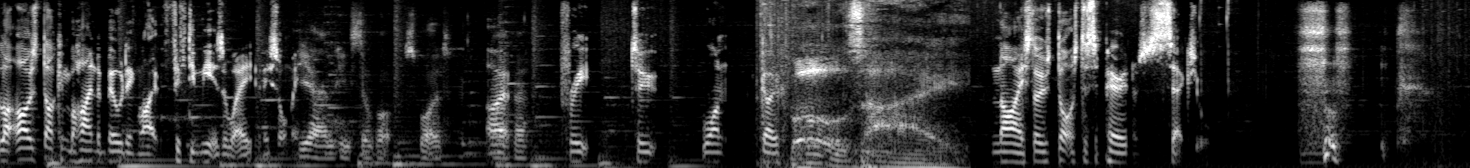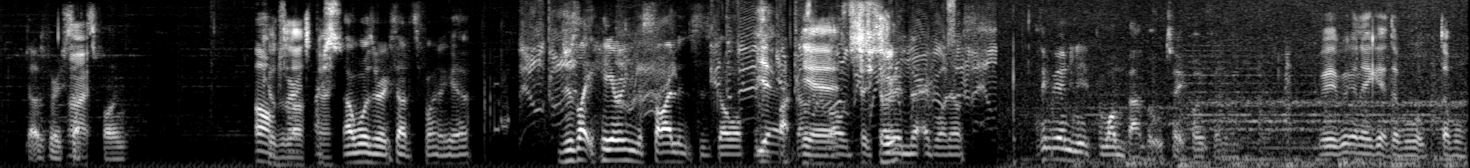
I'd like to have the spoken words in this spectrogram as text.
like I was ducking behind a building like 50 meters away, and he saw me. yeah, and he still got spotted. Alright, Okay. three, two, one, go. Bullseye. Nice. Those dots disappeared. It was just sexual. That was very Alright. satisfying. Oh, Killed the last guy. nice. That was very satisfying, yeah. Just like hearing the silences go off in Yeah. the background Yeah. while showing that everyone else. I think we only need the one van, but we'll take both of them. We're, we're gonna get double double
